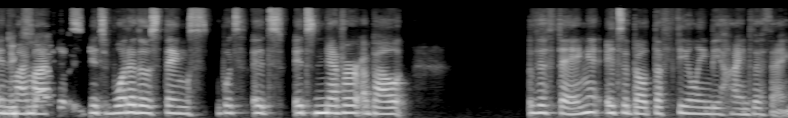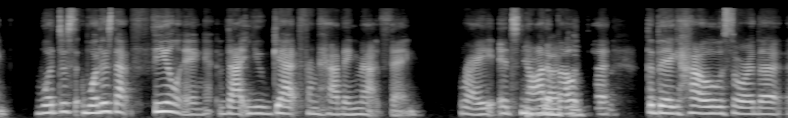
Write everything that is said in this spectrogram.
in exactly. my mind it's, it's what are those things what's it's it's never about the thing, it's about the feeling behind the thing. What does what is that feeling that you get from having that thing? Right? It's not exactly. about the the big house or the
